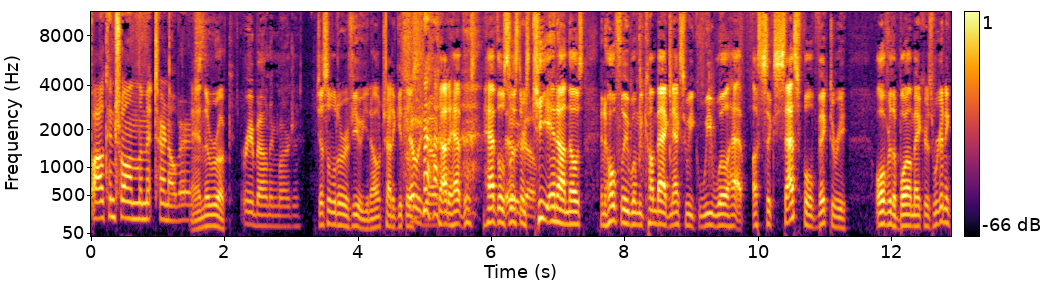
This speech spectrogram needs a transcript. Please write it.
Ball control and limit turnovers. and the Rook. Rebounding margin. Just a little review, you know. Try to get those. Try to have those have those There listeners key in on those, and hopefully, when we come back next week, we will have a successful victory over the Boilermakers. We're gonna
